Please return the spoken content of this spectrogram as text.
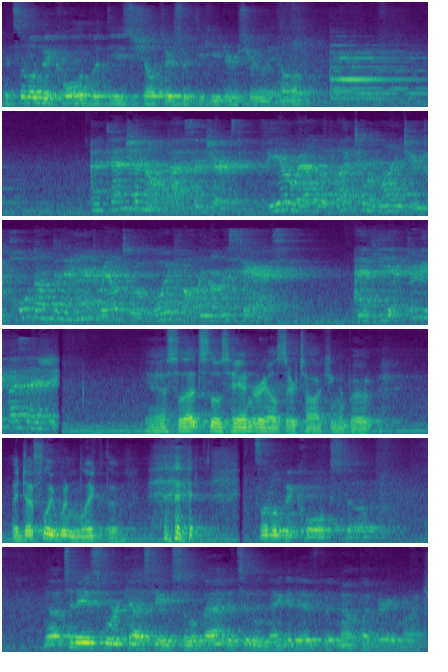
It's a little bit cold, but these shelters with the heaters really help. Attention all passengers. Via Rail would like to remind you to hold on to the handrail to avoid falling on the stairs. Avis à tous les passagers. Yeah, so that's those handrails they're talking about. I definitely wouldn't lick them. it's a little bit cold still. Now today's forecast ain't so bad. It's in the negative, but not by very much.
